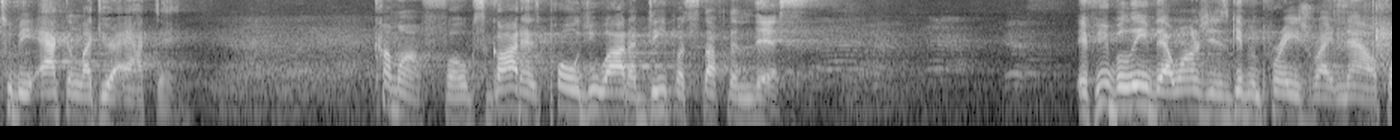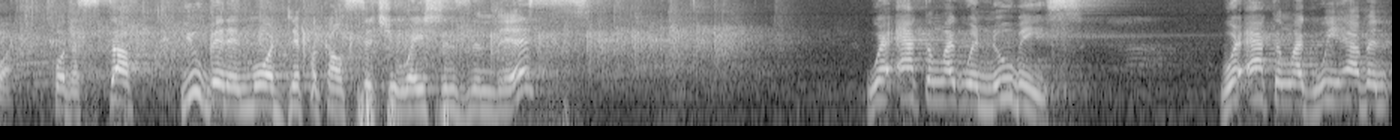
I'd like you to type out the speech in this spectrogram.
to be acting like you're acting. Come on, folks. God has pulled you out of deeper stuff than this. If you believe that, why don't you just give him praise right now for, for the stuff you've been in more difficult situations than this? We're acting like we're newbies. We're acting like we haven't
